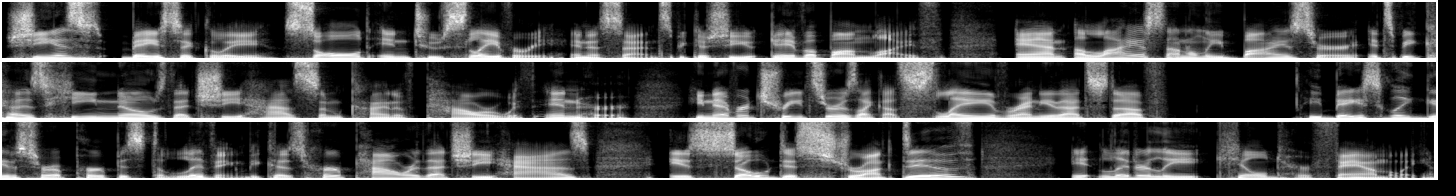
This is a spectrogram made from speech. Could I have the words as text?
She is basically sold into slavery in a sense because she gave up on life. And Elias not only buys her, it's because he knows that she has some kind of power within her. He never treats her as like a slave or any of that stuff. He basically gives her a purpose to living because her power that she has is so destructive. It literally killed her family.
